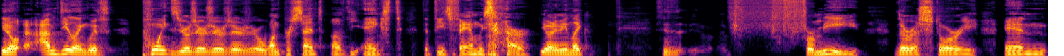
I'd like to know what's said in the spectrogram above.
you know I'm dealing with 0.00001 percent of the angst that these families are. You know what I mean? Like for me, they're a story and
